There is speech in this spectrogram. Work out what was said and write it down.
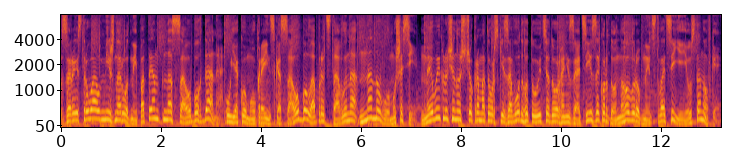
зареєстрував міжнародний патент на САУ Богдана, у якому українська САУ була представлена на новому шасі. Не виключено, що Краматорський завод готується до організації закордонного виробництва цієї установки.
